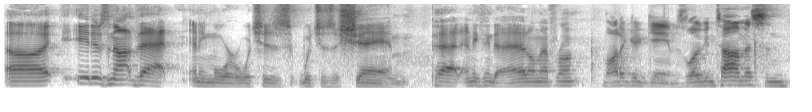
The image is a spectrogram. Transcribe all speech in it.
Uh, it is not that anymore, which is which is a shame. Pat, anything to add on that front? a lot of good games. Logan Thomas in,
